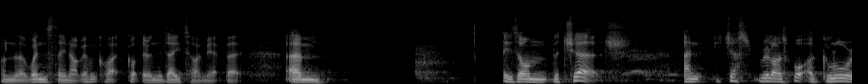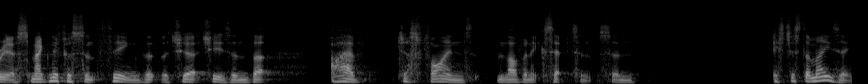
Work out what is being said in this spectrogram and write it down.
on the Wednesday night, we haven't quite got there in the daytime yet, but um, is on the church. And you just realize what a glorious, magnificent thing that the church is, and that I have just find love and acceptance. And it's just amazing.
